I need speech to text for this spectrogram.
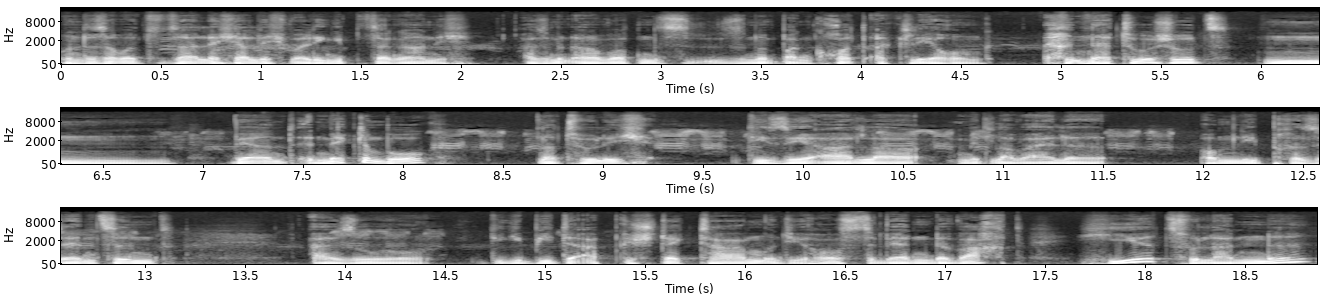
Und das ist aber total lächerlich, weil den gibt's da gar nicht. Also mit anderen Worten, das ist so eine Bankrotterklärung. Naturschutz, hm. Während in Mecklenburg natürlich die Seeadler mittlerweile omnipräsent sind also die Gebiete abgesteckt haben und die Horste werden bewacht. Hierzulande,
